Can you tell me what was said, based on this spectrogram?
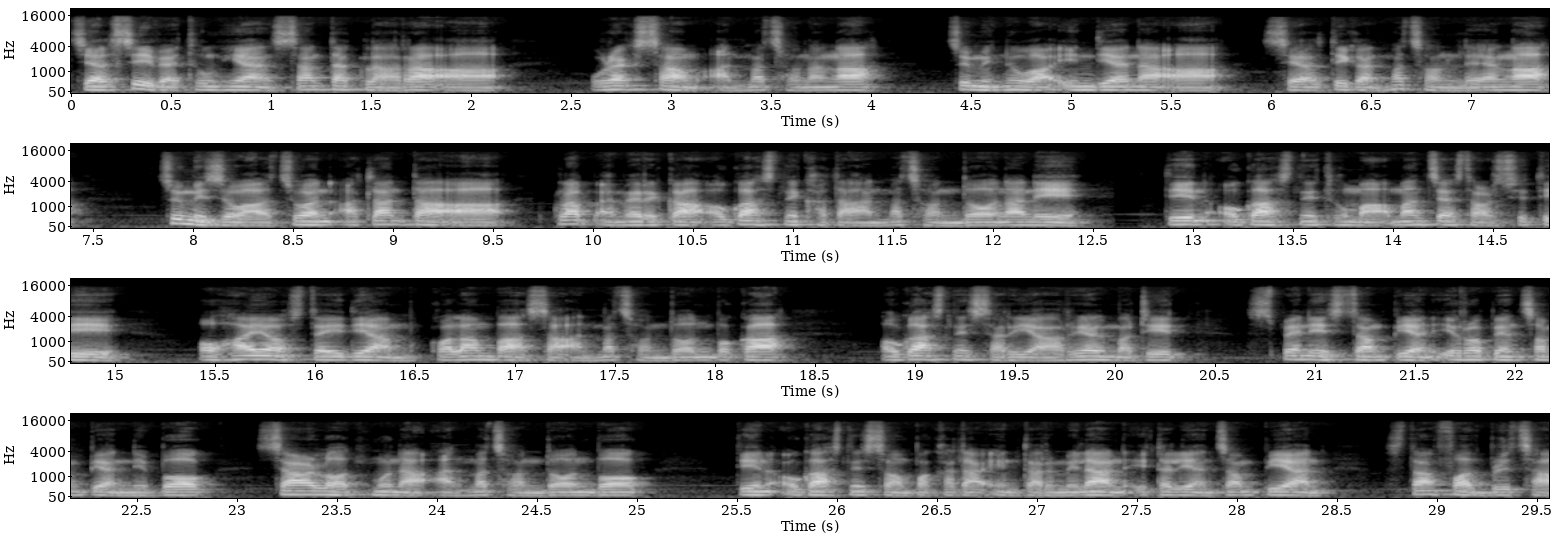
Chelsea ve thung hian Santa Clara a อุรักซามอันมาชนงะจูมิโนะอินเดียนาอาเซลติกันมาชนเลงะจูมิจวาชวนแอตแลนตาอาคลับอเมริกาออกัสเนคตาอันมาชนโดนันีทีนออกัสเนทุมาแมนเชสเตอร์ซิตี้โอไฮโอสเตเดียมโคลัมบัสอันมาชนโดนบกาออกัสเนซาริอาเรียลมาดริดสเปนิชแชมเปียนยุโรเปียนแชมเปียนนิบอกชาร์ลอตมูนาอันมาชนโดนบอกทีนออกัสเนสอมปะกดาอินเตอร์มิลานอิตาเลียนแชมเปียนสตัมฟอร์ดบริชา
